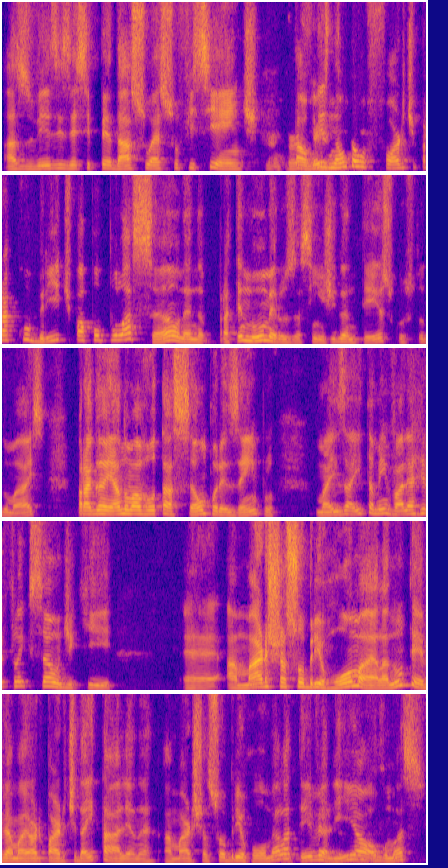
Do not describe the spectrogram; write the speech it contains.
Às vezes esse pedaço é suficiente. Não, Talvez não tão forte para cobrir tipo a população, né, para ter números assim gigantescos, tudo mais, para ganhar numa votação, por exemplo, mas aí também vale a reflexão de que é, a marcha sobre Roma, ela não teve a maior parte da Itália, né? A marcha sobre Roma, ela teve ali algumas,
